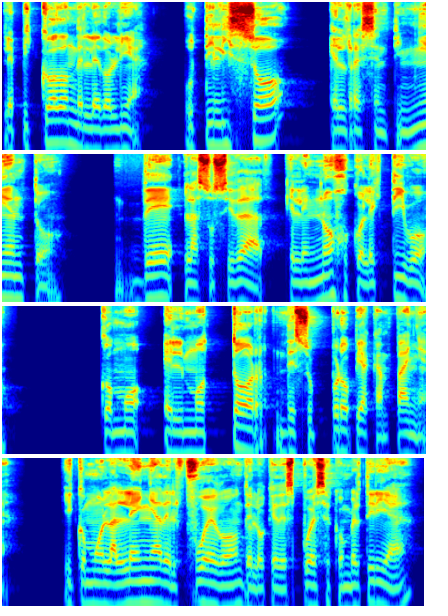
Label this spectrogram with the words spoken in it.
le picó donde le dolía, utilizó el resentimiento de la sociedad, el enojo colectivo, como el de su propia campaña y como la leña del fuego de lo que después se convertiría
